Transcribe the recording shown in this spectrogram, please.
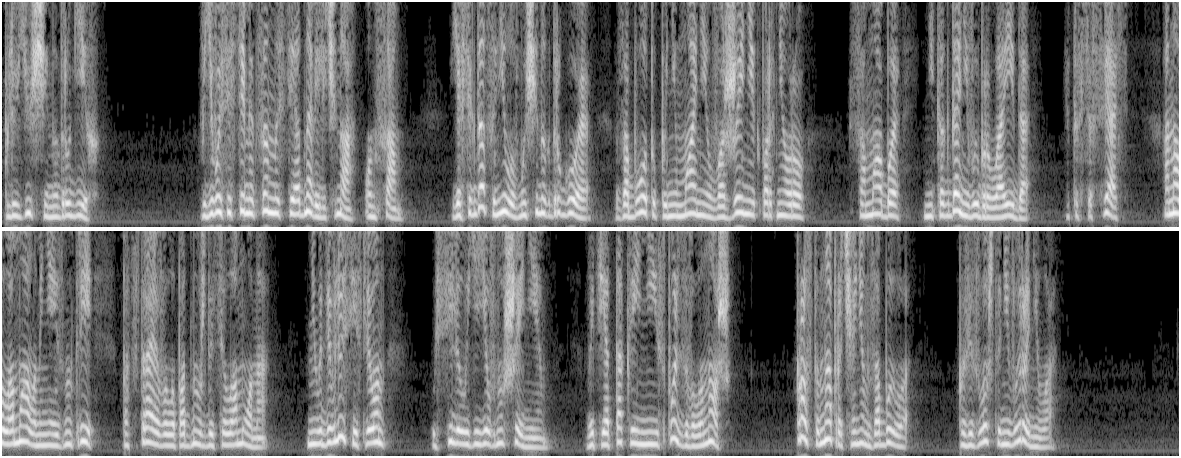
плюющий на других. В его системе ценностей одна величина — он сам. Я всегда ценила в мужчинах другое — заботу, понимание, уважение к партнеру. Сама бы никогда не выбрала Аида. Это все связь. Она ломала меня изнутри, подстраивала под нужды Теламона. Не удивлюсь, если он усилил ее внушением — ведь я так и не использовала нож. Просто напрочь о нем забыла. Повезло, что не выронила.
